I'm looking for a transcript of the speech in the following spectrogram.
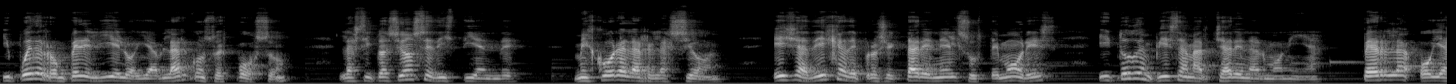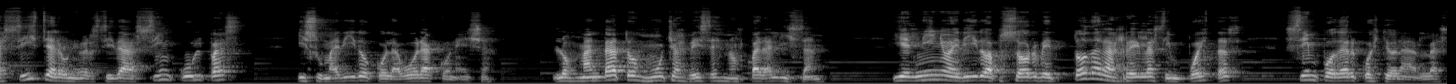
y puede romper el hielo y hablar con su esposo, la situación se distiende, mejora la relación, ella deja de proyectar en él sus temores y todo empieza a marchar en armonía. Perla hoy asiste a la universidad sin culpas y su marido colabora con ella. Los mandatos muchas veces nos paralizan y el niño herido absorbe todas las reglas impuestas sin poder cuestionarlas.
